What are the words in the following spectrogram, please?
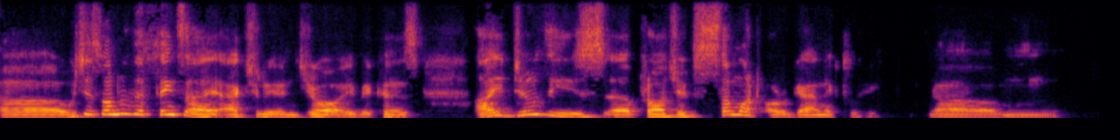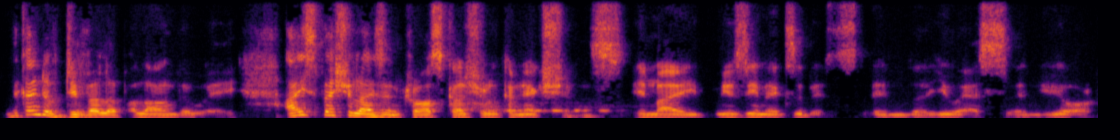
uh, which is one of the things I actually enjoy because I do these uh, projects somewhat organically. Um, they kind of develop along the way. I specialize in cross cultural connections in my museum exhibits in the US, in New York.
